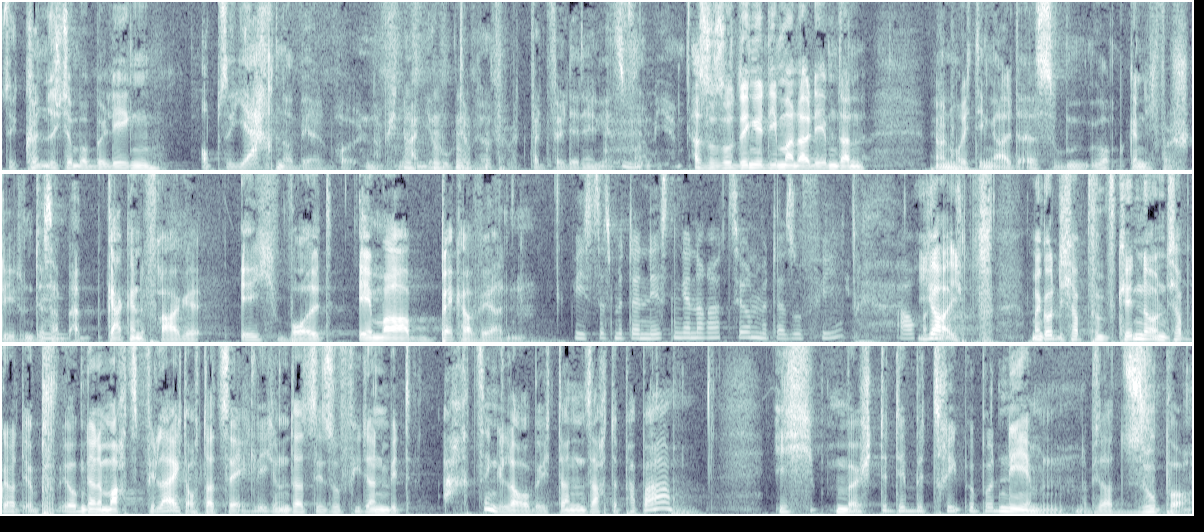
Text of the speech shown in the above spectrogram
Sie könnten sich doch mal überlegen, ob Sie Jachner werden wollten. Habe ich ihn angeguckt, habe gesagt, was will der denn jetzt von mir? Also so Dinge, die man halt eben dann, wenn man im richtigen Alter ist, überhaupt gar nicht versteht. Und deshalb äh, gar keine Frage, ich wollte immer Bäcker werden. Wie ist das mit der nächsten Generation, mit der Sophie? Auch Ja, ich, mein Gott, ich habe fünf Kinder und ich habe gedacht, ja, pf, irgendeiner macht es vielleicht auch tatsächlich. Und dass die Sophie dann mit 18, glaube ich, dann sagte, Papa, ich möchte den Betrieb übernehmen. Da habe ich gesagt, super.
